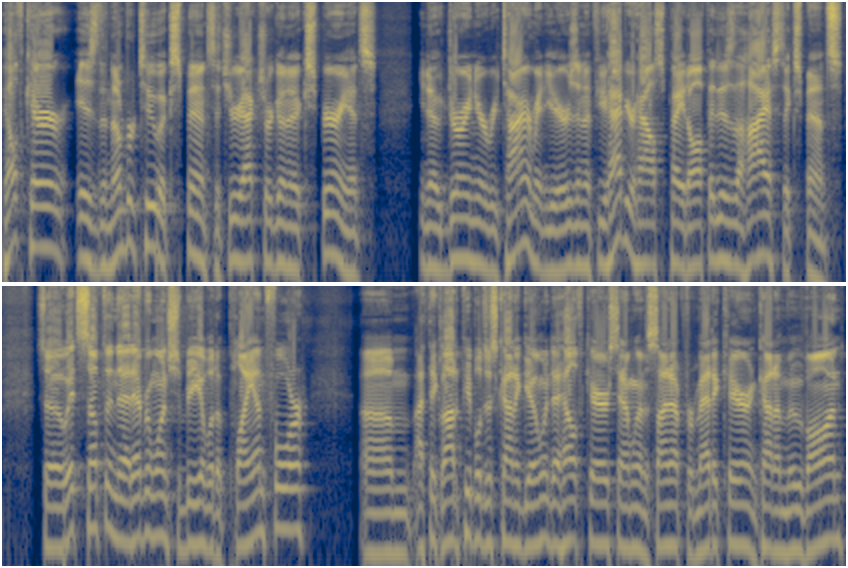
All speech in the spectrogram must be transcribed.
healthcare is the number two expense that you're actually going to experience, you know, during your retirement years. And if you have your house paid off, it is the highest expense. So it's something that everyone should be able to plan for. Um, I think a lot of people just kind of go into healthcare, say I'm going to sign up for Medicare and kind of move on.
